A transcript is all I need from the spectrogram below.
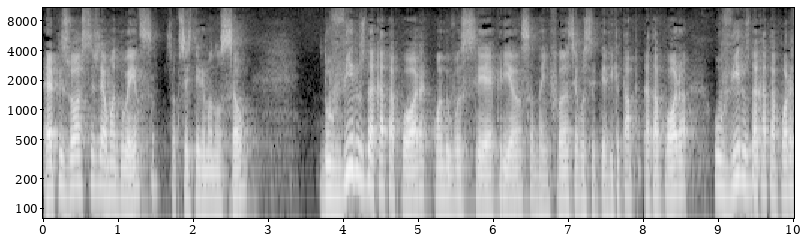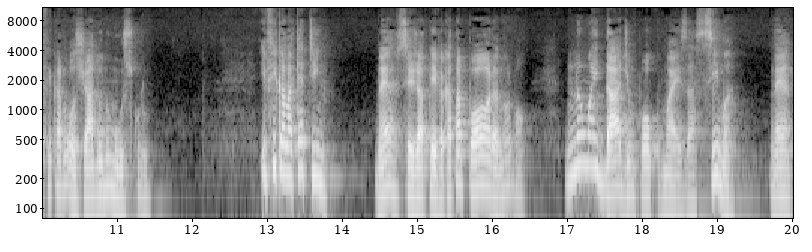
Herpes zosters é uma doença, só para vocês terem uma noção, do vírus da catapora. Quando você é criança, na infância, você teve catapora, o vírus da catapora fica alojado no músculo. E fica lá quietinho, né? Você já teve a catapora, normal. Numa idade um pouco mais acima, né?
